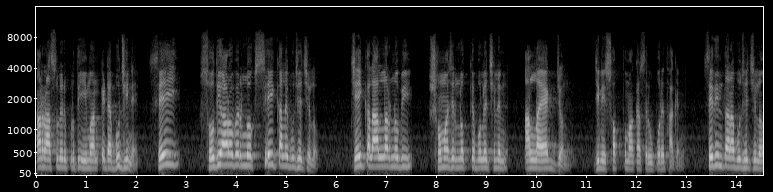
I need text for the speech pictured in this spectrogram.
আর রাসুলের প্রতি ইমান এটা বুঝি না। সেই সৌদি আরবের লোক সেই কালে বুঝেছিল, যেই কালে আল্লাহর নবী সমাজের লোককে বলেছিলেন, আল্লাহ একজন যিনি সপ্তম আকাশের উপরে থাকেন। সেদিন তারা বুঝেছিল,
